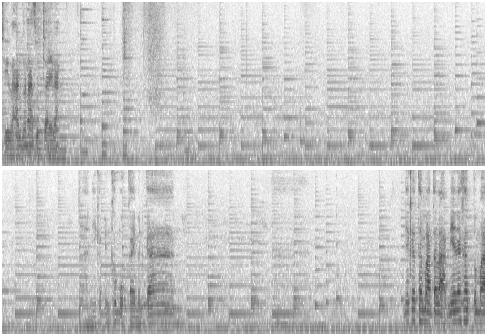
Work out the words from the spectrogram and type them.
ชื่อร้านก็น่าสนใจแล้ว เป็นข้าวหมกไก่เหมือนกันเนี่ยก็ถ้ามาตลาดเนี่ยนะครับตมา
